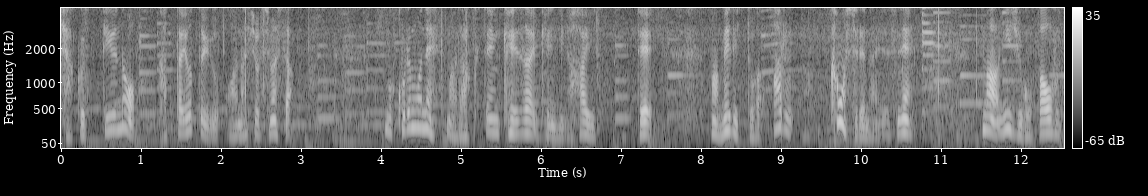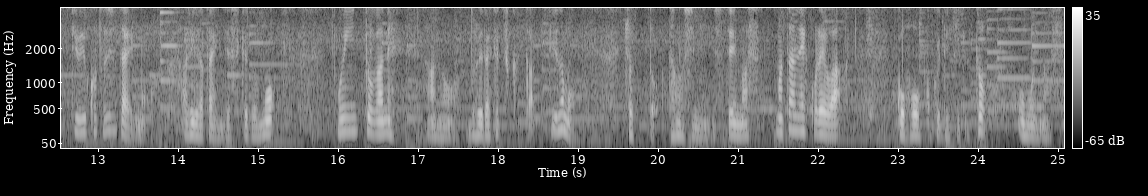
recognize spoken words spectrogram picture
100っていうのを買ったよというお話をしました。まこれもね、まあ、楽天経済圏に入って、まあ、メリットがあるかもしれないですね。まあ25%オフっていうこと自体もありがたいんですけどもポイントがねあのどれだけつくかっていうのもちょっと楽しみにしています。またねこれはご報告できると思います。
